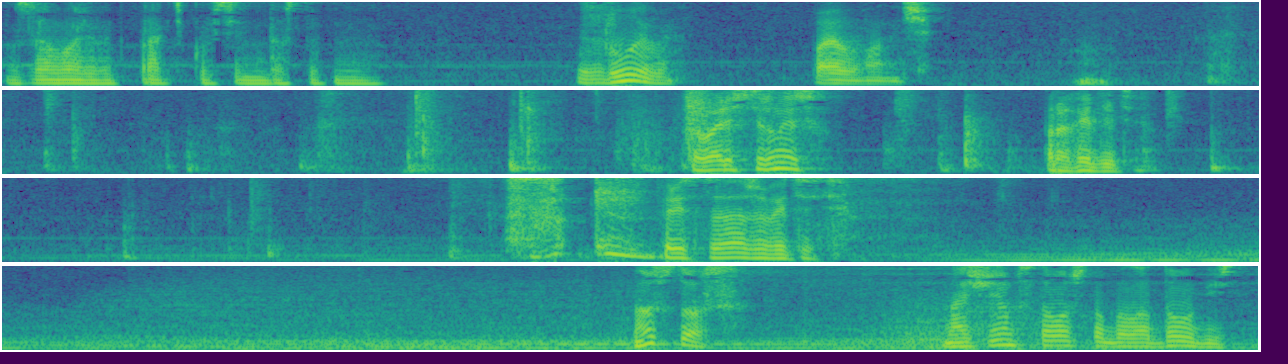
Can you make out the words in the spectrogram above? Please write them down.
Заваливает практику всеми доступными. Злой вы, Павел Иванович. Товарищ Черныш, проходите. Присаживайтесь. Ну что ж, начнем с того, что было до убийства.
